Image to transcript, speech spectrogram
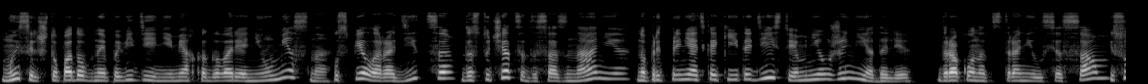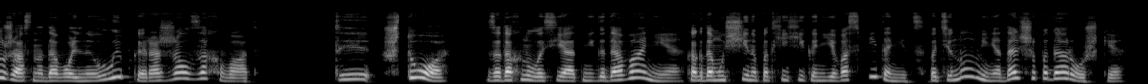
Мысль, что подобное поведение, мягко говоря, неуместно, успела родиться, достучаться до сознания, но предпринять какие-то действия мне уже не дали. Дракон отстранился сам и с ужасно довольной улыбкой разжал захват. «Ты что?» Задохнулась я от негодования, когда мужчина под хихиканье воспитанниц потянул меня дальше по дорожке.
